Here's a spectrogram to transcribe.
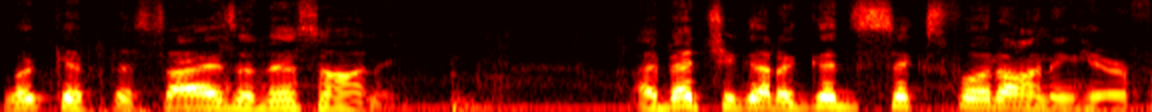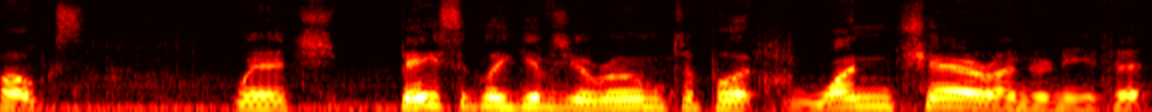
Look at the size of this awning. I bet you got a good six foot awning here, folks, which basically gives you room to put one chair underneath it.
